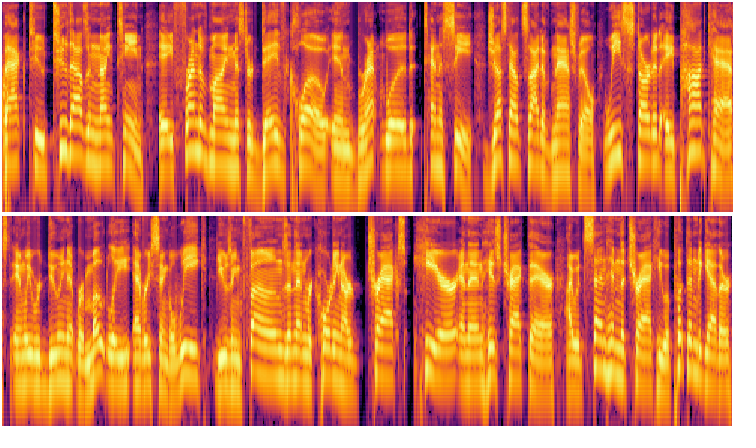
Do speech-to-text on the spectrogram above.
back to 2019. A friend of mine, Mr. Dave Clow in Brentwood, Tennessee, just outside of Nashville, we started a podcast and we were doing it remotely every single week using phones and then recording our tracks here and then his track there. I would send him the track, he would put them together,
